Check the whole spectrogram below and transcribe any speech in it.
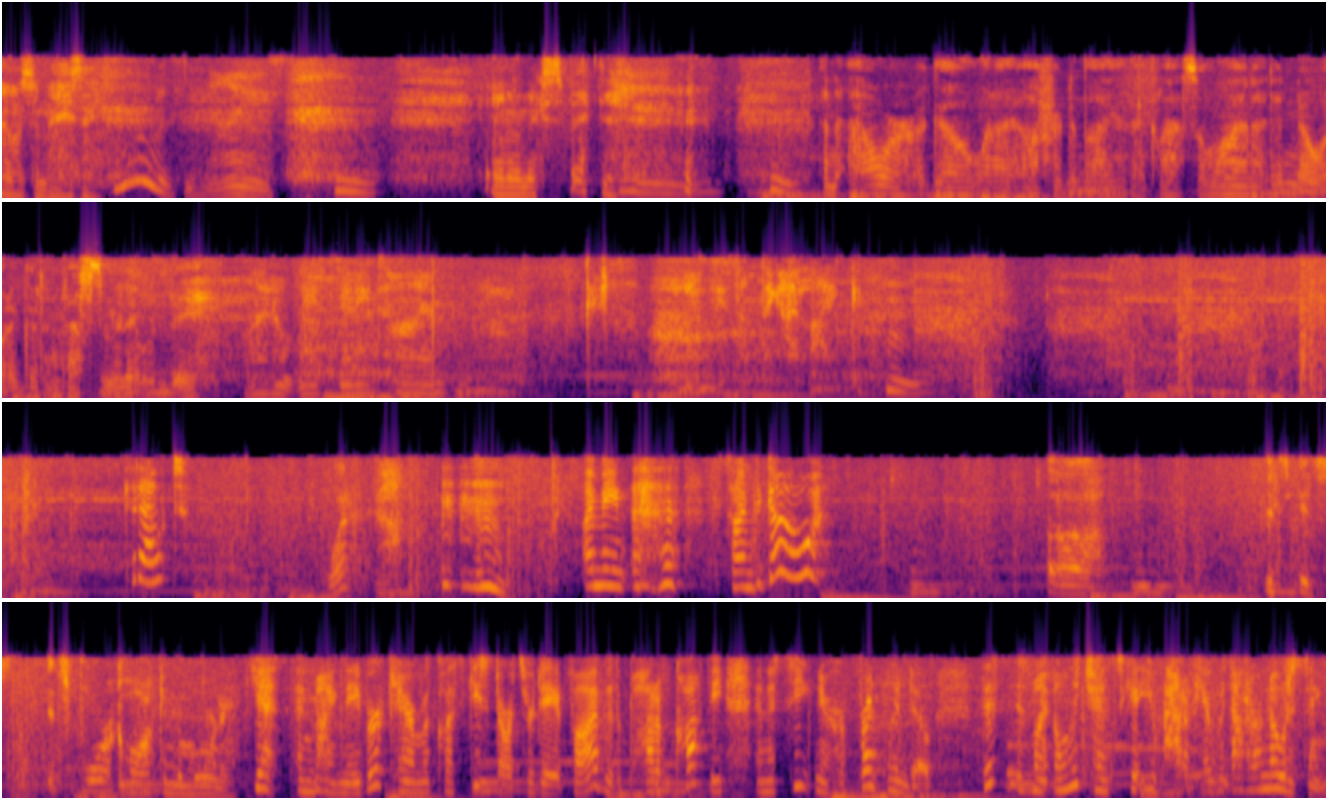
That was amazing. It was nice. Hmm. And unexpected. Hmm. An hour ago, when I offered to buy you that glass of wine, I didn't know what a good investment it would be. I don't waste any time. Me see something I like. Hmm. Get out. What? I mean, it's time to go. It's it's it's four o'clock in the morning. Yes, and my neighbor, Karen McCluskey, starts her day at five with a pot of coffee and a seat near her front window. This is my only chance to get you out of here without her noticing.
